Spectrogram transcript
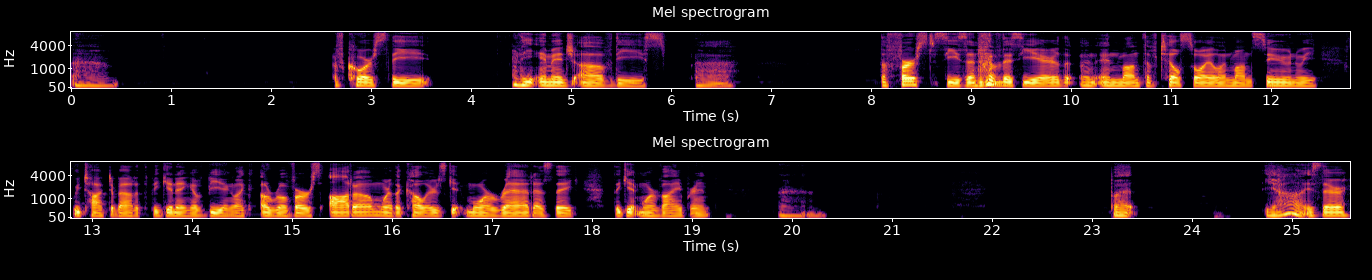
Um, of course, the the image of the uh, the first season of this year, the, in, in month of till soil and monsoon, we we talked about at the beginning of being like a reverse autumn, where the colors get more red as they they get more vibrant. Um, but yeah, is there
